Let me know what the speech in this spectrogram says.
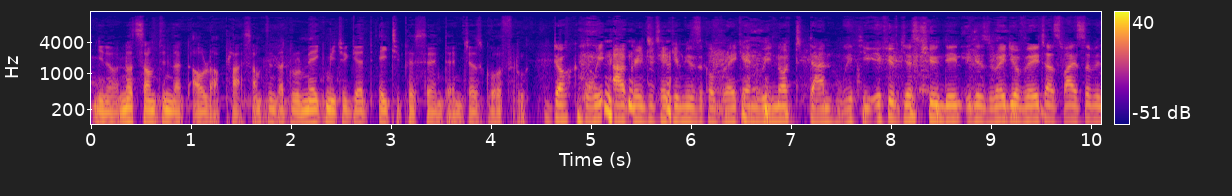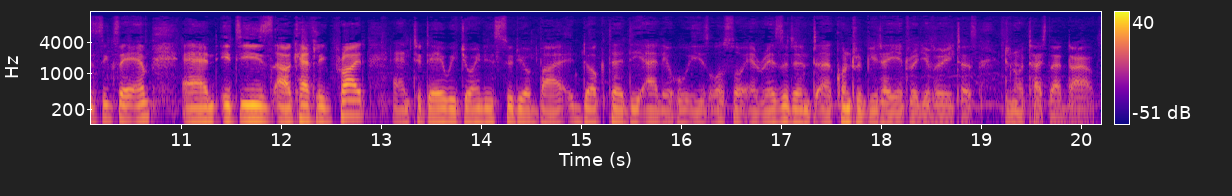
You know, not something that I will apply, something that will make me to get 80% and just go through. Doc, we are going to take a musical break and we're not done with you. If you've just tuned in, it is Radio Veritas 576 AM and it is our Catholic Pride. And today we're joined in studio by Dr. Diale, who is also a resident uh, contributor here at Radio Veritas. Do not touch that dial.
